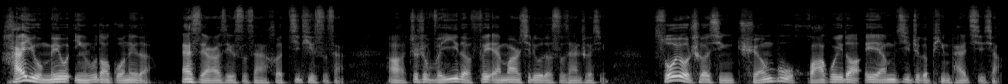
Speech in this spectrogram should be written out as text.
还有没有引入到国内的 SLC43 和 GT43？啊，这是唯一的非 M276 的43车型。所有车型全部划归到 AMG 这个品牌旗下。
